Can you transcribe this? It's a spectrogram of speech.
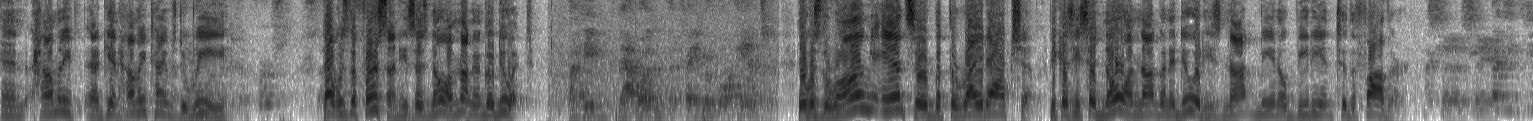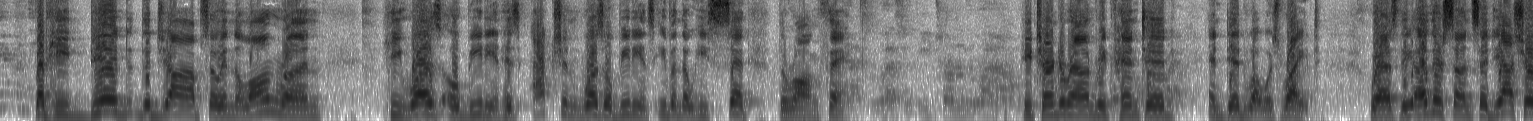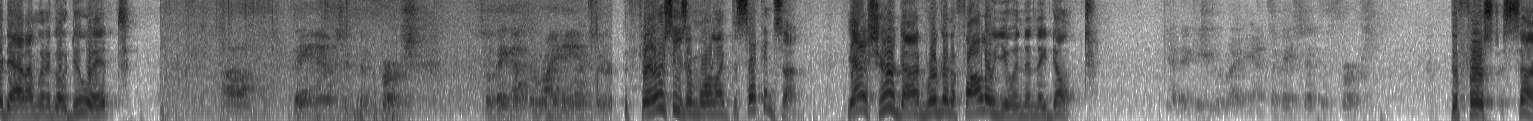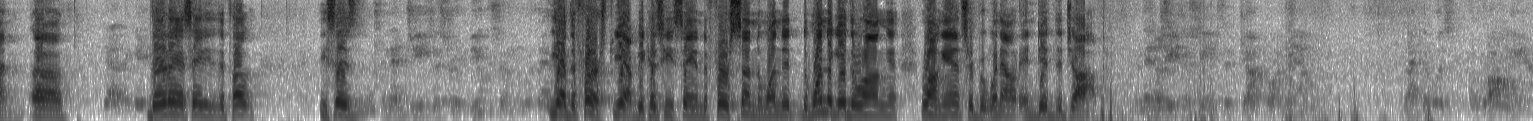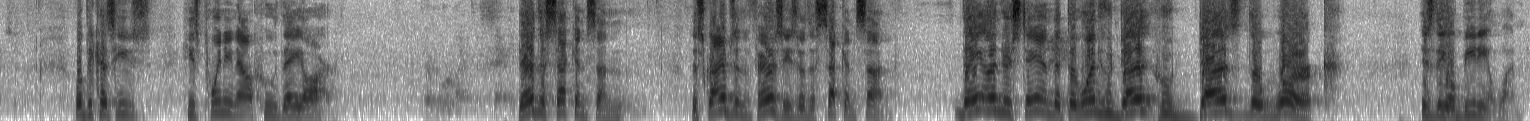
And how many, again, how many times do we? The first son, That was the first son. He says, No, I'm not going to go do it. But he, that wasn't the favorable answer. It was the wrong answer, but the right action. Because he said, No, I'm not going to do it. He's not being obedient to the Father. Instead of saying, But he But he did the job. So in the long run, he was obedient. His action was obedience, even though he said the wrong thing. That's the lesson. He turned around. He turned around, repented, and did what was right. Whereas the other son said, Yeah, sure, Dad, I'm going to go do it. Uh, they answered the first, so they got the right answer. The Pharisees are more like the second son. Yeah, sure, God, we're going to follow you, and then they don't. yeah, they gave the right answer. But they said the first. The first son. Uh, Yeah, they gave. there I say the po- he says, And then Jesus rebukes them with that. yeah, the first, yeah, because he's saying the first son, the one that the one that gave the wrong wrong answer, but went out and did the job. And then Jesus seems to jump on them like it was a wrong answer. Well, because he's he's pointing out who they are. They're more like the second. They're the second son. The scribes and the Pharisees are the second son. They understand that the one who does who does the work is the obedient one.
